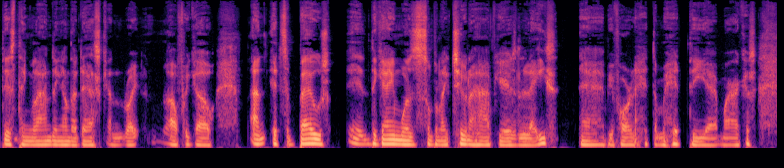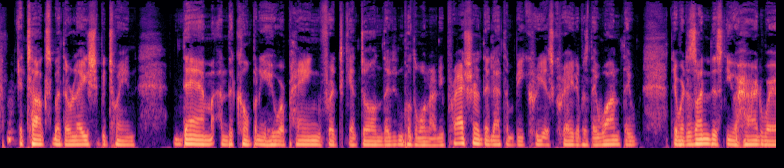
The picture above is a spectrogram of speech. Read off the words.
this thing landing on their desk and right off we go. And it's about uh, the game was something like two and a half years late. Uh, before it hit them hit the uh, market, it talks about the relationship between them and the company who were paying for it to get done. They didn't put them under any pressure. They let them be cre- as creative as they want. They they were designing this new hardware.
